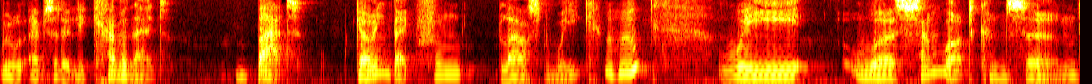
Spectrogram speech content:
we will absolutely cover that. But going back from last week, we were somewhat concerned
